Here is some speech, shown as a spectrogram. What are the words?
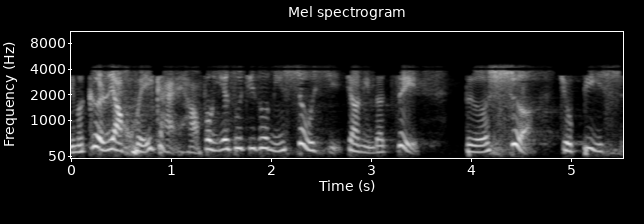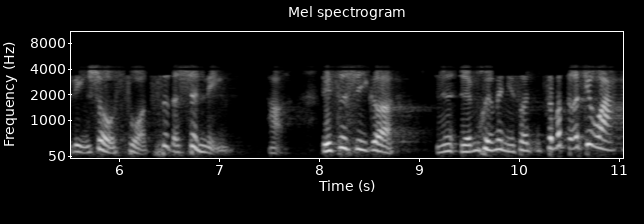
你们个人要悔改，哈，奉耶稣基督名受洗，叫你们的罪得赦，就必领受所赐的圣灵。”好，所以这是一个人人会问你说 怎么得救啊？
